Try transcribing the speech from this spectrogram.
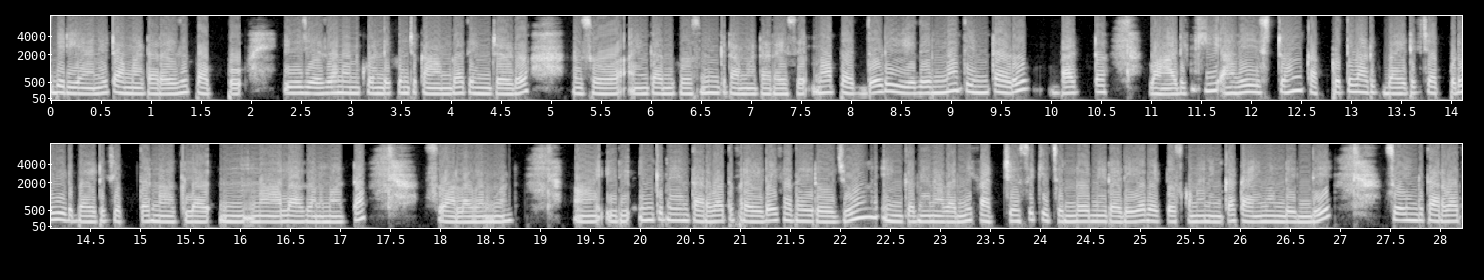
బిర్యానీ టమాటా రైస్ పప్పు. ఇవి చేశాను అనుకోండి కొంచెం కామ్గా తింటాడు. సో ఇంకా అందుకోసం ఇంక టమాటా రైసే. మా పెద్దోడు ఏదైనా తింటాడు బట్ వాడికి అవే ఇష్టం. కాకపోతే వాడికి బయటకు చెప్పడు వీడు బయటకు చెప్తాడు నాకు నాలాగనమాట. సో అలాగనమాట. ఇంక నేను తర్వాత ఫ్రైడే కదా ఈరోజు ఇంకా నేను అవన్నీ కట్ చేసి కిచెన్లోని రెడీగా పెట్టేసుకున్నాను ఇంకా టైం ఉండింది. సో ఇంక తర్వాత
